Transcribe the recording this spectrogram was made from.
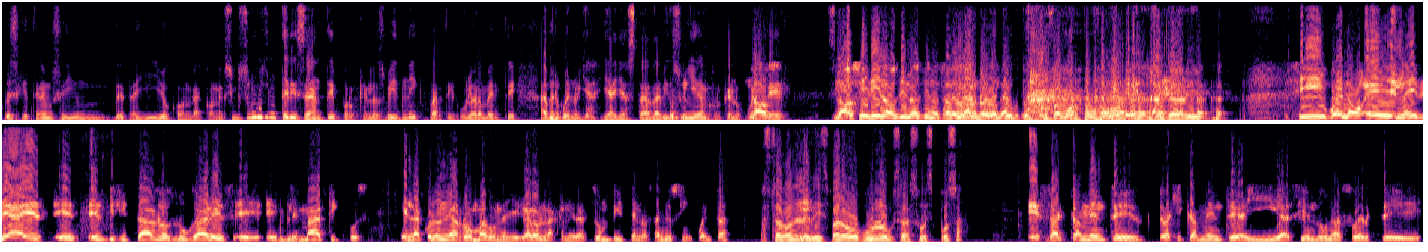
Pues que tenemos ahí un detallillo con la conexión. Es muy interesante porque los beatnik particularmente... A ver, bueno, ya, ya, ya está David Zúñiga, mejor que lo cuente No. él. No, sí, dinos, dinos, dinos, adelante. no, no, adelante. tú, tú, por favor, por favor. Adelante, David. Sí, bueno, eh, la idea es, es, es visitar los lugares eh, emblemáticos en la colonia Roma donde llegaron la generación Beat en los años 50. Hasta donde le disparó Burroughs a su esposa. Exactamente, trágicamente ahí haciendo una suerte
